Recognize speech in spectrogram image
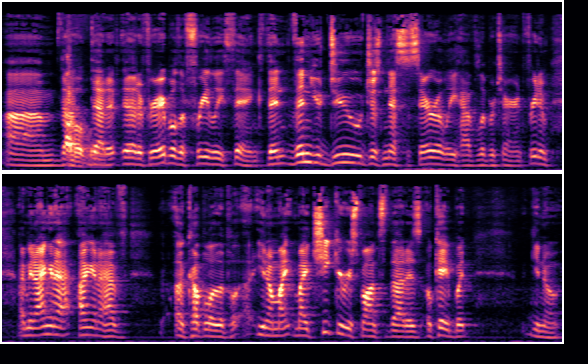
Um, that, Probably. that, if, that if you're able to freely think, then then you do just necessarily have libertarian freedom. I mean, I'm gonna I'm gonna have a couple of the you know my, my cheeky response to that is okay, but you know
